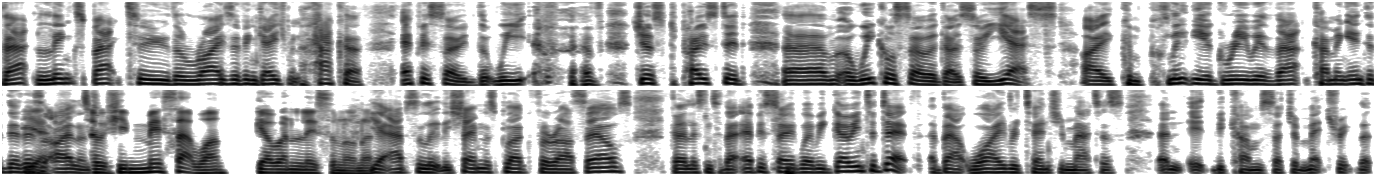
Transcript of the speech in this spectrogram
that links back to the Rise of Engagement Hacker episode that we have just posted um, a week or so ago. So, yes, I completely agree with that coming in into the desert yeah. island. So if you miss that one, go and listen on it. Yeah, absolutely. Shameless plug for ourselves. Go listen to that episode where we go into depth about why retention matters and it becomes such a metric that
